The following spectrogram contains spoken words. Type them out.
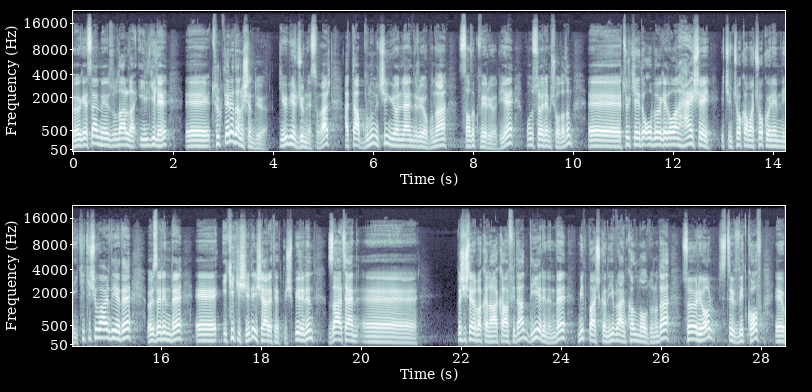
bölgesel mevzularla ilgili e, Türklere danışın diyor gibi bir cümlesi var. Hatta bunun için yönlendiriyor, buna salık veriyor diye bunu söylemiş olalım. Ee, Türkiye'de o bölgede olan her şey için çok ama çok önemli iki kişi var diye de özelinde e, iki kişiyi de işaret etmiş. Birinin zaten e, Dışişleri Bakanı Hakan Fidan, diğerinin de MİT Başkanı İbrahim Kalın olduğunu da söylüyor Steve Witkoff. E,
